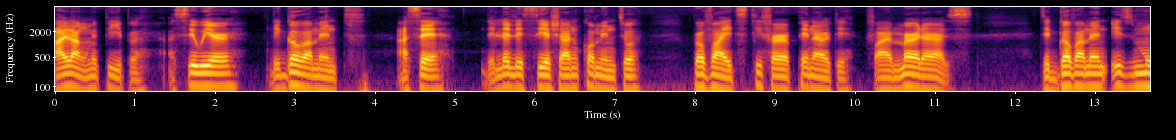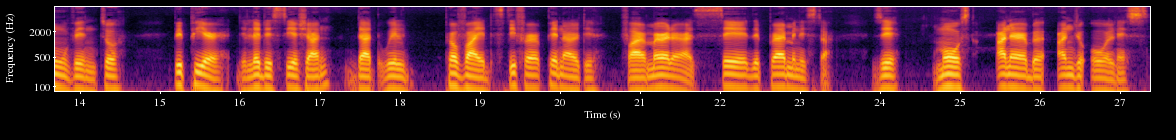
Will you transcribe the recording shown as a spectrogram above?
along my people. I see where the government I say the legislation coming to provide stiffer penalty for murderers. The government is moving to prepare the legislation that will provide stiffer penalty for murderers, say the Prime Minister, the most honorable Andrew Holness,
